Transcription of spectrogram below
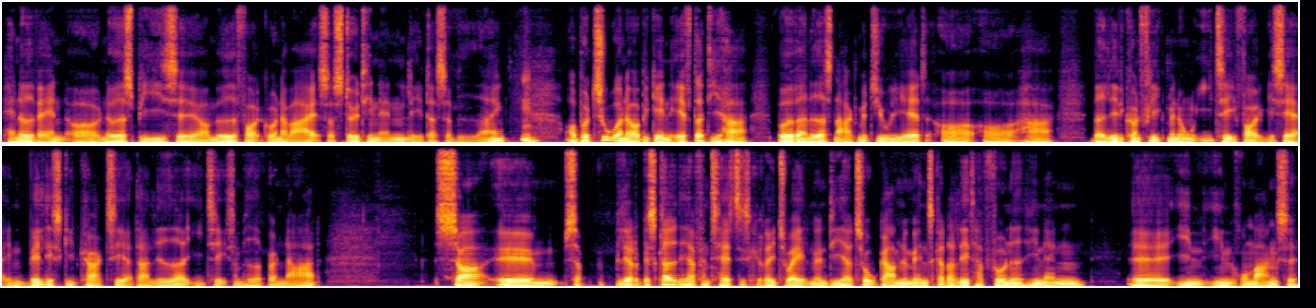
have noget vand og noget at spise og møde folk undervejs og støtte hinanden lidt og så videre. Ikke? Mm. Og på turen op igen, efter de har både været nede og snakke med Juliet og, og har været lidt i konflikt med nogle IT-folk, især en vældig skidt karakter, der er leder af IT, som hedder Bernard, så, øh, så bliver der beskrevet det her fantastiske ritual mellem de her to gamle mennesker, der lidt har fundet hinanden øh, i, en, i en romance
